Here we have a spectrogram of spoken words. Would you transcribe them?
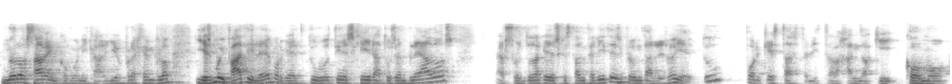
no lo saben comunicar. Yo, por ejemplo, y es muy fácil, ¿eh? porque tú tienes que ir a tus empleados, sobre todo aquellos que están felices, y preguntarles, oye, ¿tú por qué estás feliz trabajando aquí como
